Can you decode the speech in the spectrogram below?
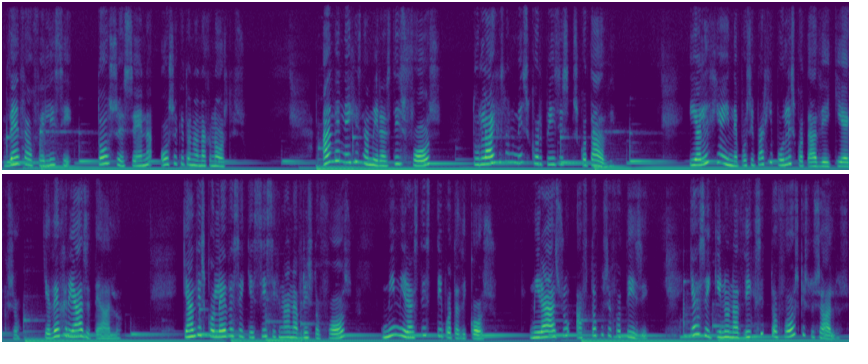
δεν θα ωφελήσει τόσο εσένα όσο και τον αναγνώστη σου. Αν δεν έχεις να μοιραστείς φως, τουλάχιστον μη σκορπίζεις σκοτάδι. Η αλήθεια είναι πως υπάρχει πολύ σκοτάδι εκεί έξω και δεν χρειάζεται άλλο. Και αν δυσκολεύεσαι κι εσύ συχνά να βρεις το φως, μη μοιραστείς τίποτα δικό σου. Μοιράσου αυτό που σε φωτίζει και ας εκείνο να δείξει το φως και στους άλλους.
